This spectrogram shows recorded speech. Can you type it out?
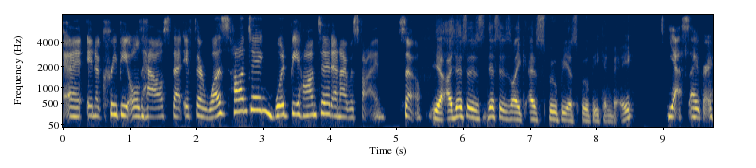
uh, in a creepy old house that, if there was haunting, would be haunted, and I was fine. So Yeah, I, this is this is like as spoopy as spoopy can be. yes, I agree.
